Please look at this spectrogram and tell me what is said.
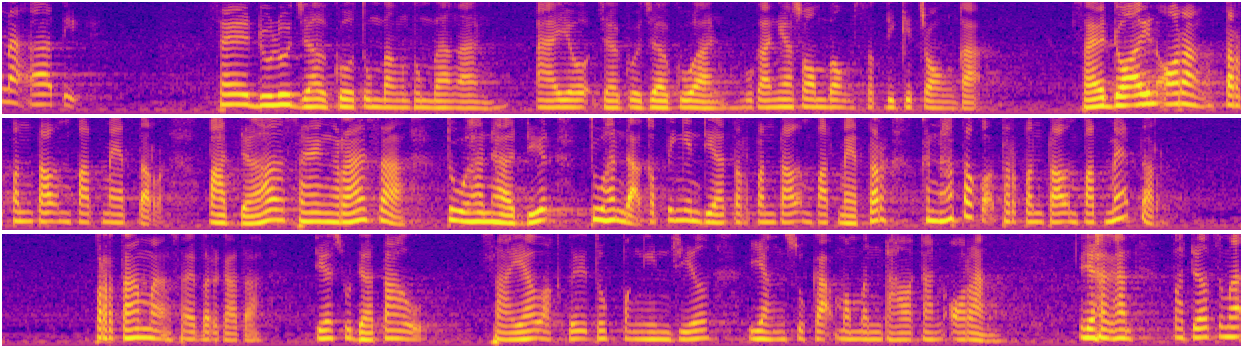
enak hati. Saya dulu jago tumbang-tumbangan. Ayo jago-jagoan. Bukannya sombong sedikit congkak. Saya doain orang terpental 4 meter. Padahal saya ngerasa Tuhan hadir, Tuhan tidak kepingin dia terpental 4 meter. Kenapa kok terpental 4 meter? Pertama saya berkata, dia sudah tahu saya waktu itu penginjil yang suka mementalkan orang. Ya kan? Padahal cuma,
